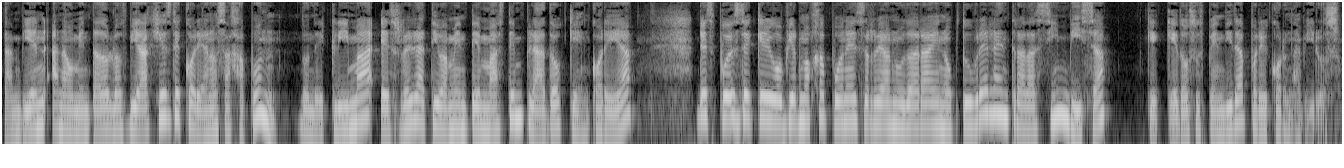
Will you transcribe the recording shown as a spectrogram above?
También han aumentado los viajes de coreanos a Japón, donde el clima es relativamente más templado que en Corea, después de que el gobierno japonés reanudara en octubre la entrada sin visa, que quedó suspendida por el coronavirus.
